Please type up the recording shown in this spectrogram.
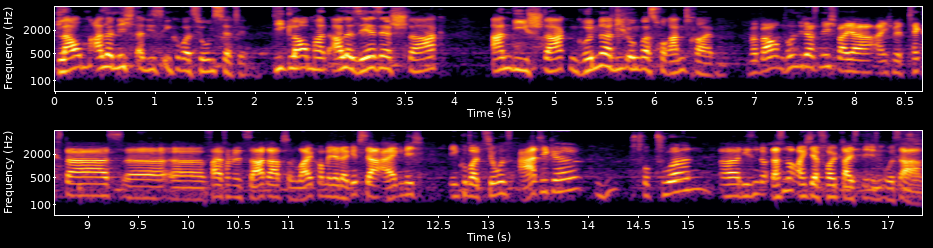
glauben alle nicht an dieses Inkubationssetting. Die glauben halt alle sehr, sehr stark an die starken Gründer, die irgendwas vorantreiben. Warum tun sie das nicht? Weil ja eigentlich mit Techstars, äh, 500 äh, Startups und Y Combinator, da gibt es ja eigentlich inkubationsartige mhm. Strukturen. Äh, die sind, das sind doch eigentlich die erfolgreichsten in den USA.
